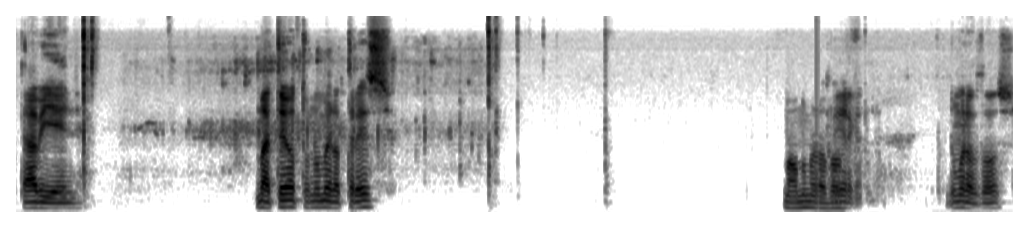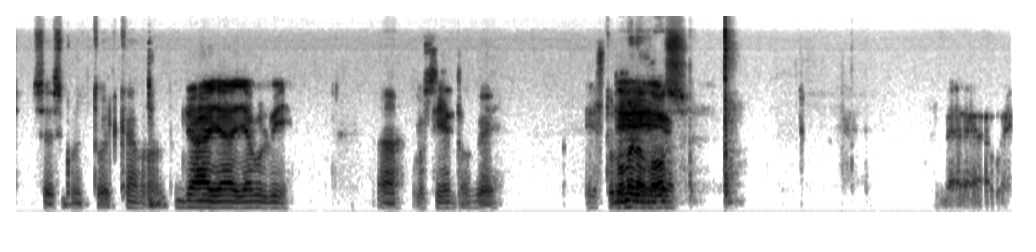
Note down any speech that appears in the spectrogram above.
Está bien. Mateo, tu número 3. No, número dos. Verga. Número 2. Se desconectó el cabrón. Ya, ya, ya volví. Ah, Lo siento. ok. Este... Tu número 2. Verga, güey.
